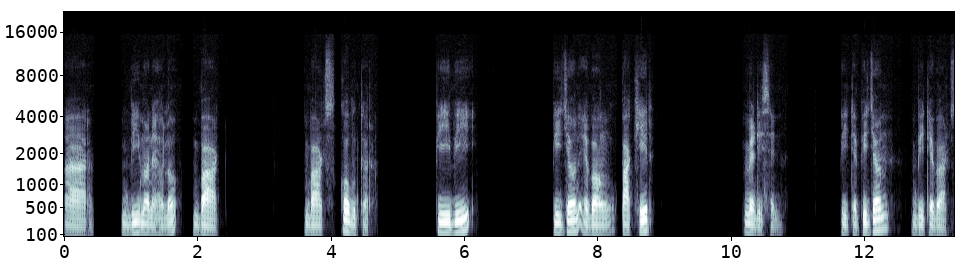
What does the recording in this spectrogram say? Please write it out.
আর বি মানে হলো বার্ড। বার্ডস, কবুতর, পিবি, পিজন এবং পাখির মেডিসিন। পিতে পিজন, বিটে বার্ডস,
